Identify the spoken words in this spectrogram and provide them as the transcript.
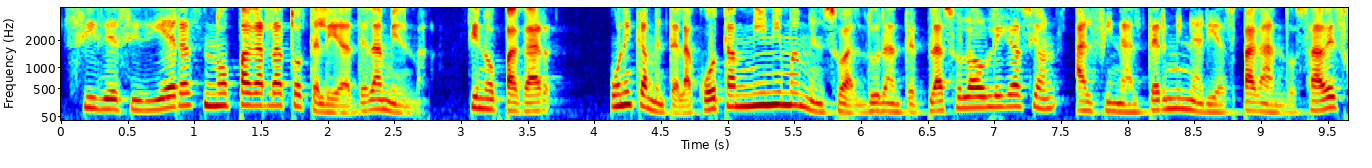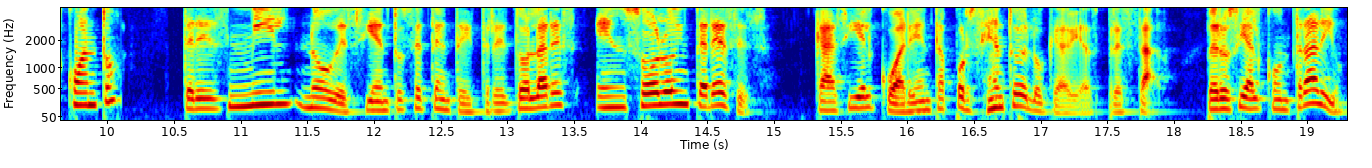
Si decidieras no pagar la totalidad de la misma, sino pagar únicamente la cuota mínima mensual durante el plazo de la obligación, al final terminarías pagando, ¿sabes cuánto? 3.973 dólares en solo intereses, casi el 40% de lo que habías prestado. Pero si al contrario,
